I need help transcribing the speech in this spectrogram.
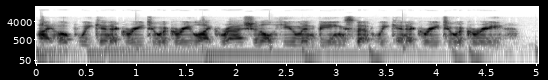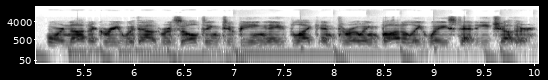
I hope we can agree to agree like rational human beings that we can agree to agree, or not agree without resulting to being ape-like and throwing bodily waste at each other.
